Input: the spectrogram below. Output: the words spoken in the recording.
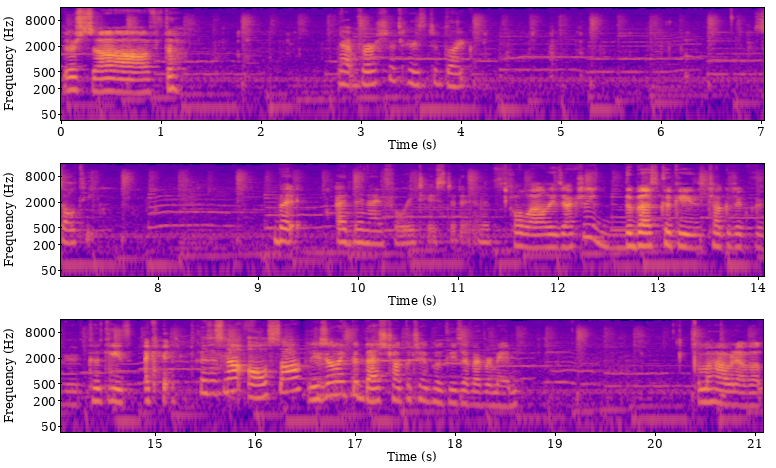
They're soft. At first, it tasted like salty, but uh, then I fully tasted it, and it's Oh wow, these are actually the best cookies, chocolate chip cookie- cookies. I can't. because it's not all soft. These are like the best chocolate chip cookies I've ever made. I'm gonna have another,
